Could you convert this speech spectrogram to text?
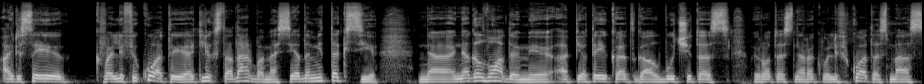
ar jisai kvalifikuotai atliks tą darbą, mes sėdami į taksi, ne, negalvodami apie tai, kad galbūt šitas vairuotojas nėra kvalifikuotas, mes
